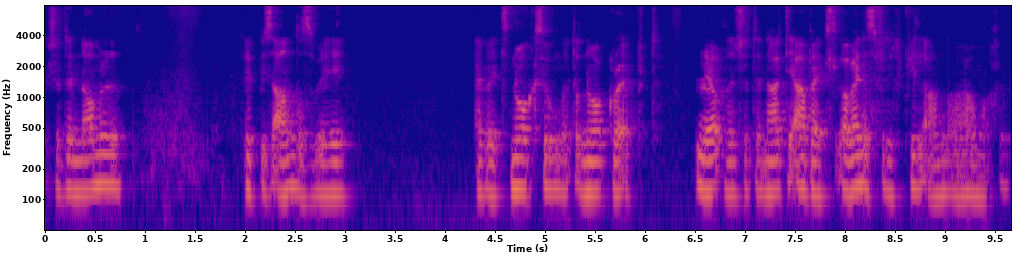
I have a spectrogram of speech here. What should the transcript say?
ist ja dann nochmal etwas anderes wie eben jetzt nur gesungen oder nur gerappt. Ja, Das ist ja dann halt die Abwechslung. Auch wenn das vielleicht viele andere auch machen.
